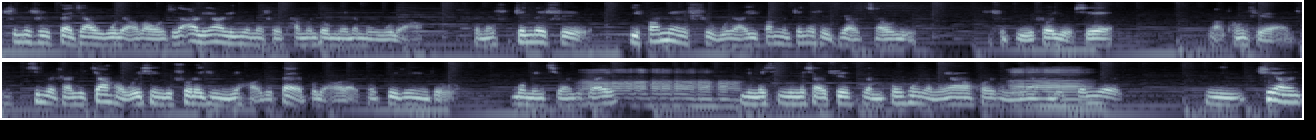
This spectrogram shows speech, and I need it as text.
真的是在家无聊吧。我觉得二零二零年的时候他们都没那么无聊，可能是真的是一方面是无聊，一方面真的是比较焦虑。就是比如说有些老同学，就基本上就加好微信就说了一句你好，就再也不聊了。但最近就莫名其妙就说，哎，哦，你们你们小区怎么风控怎么样或者怎么样，啊就真的，你这样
